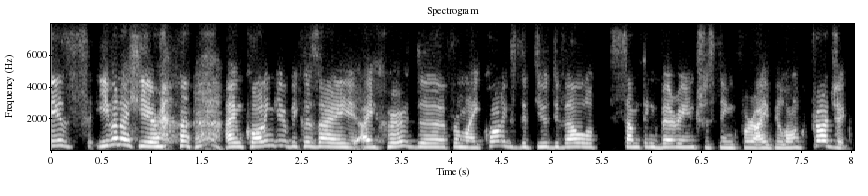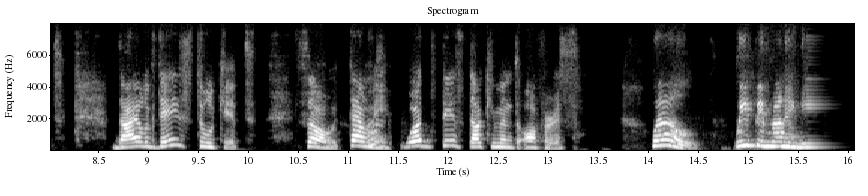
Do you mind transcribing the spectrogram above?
Liz. Ivana here. I'm calling you because I, I heard uh, from my colleagues that you developed something very interesting for I Belong project, Dialogue Days Toolkit. So tell me, what this document offers? Well, we've been running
